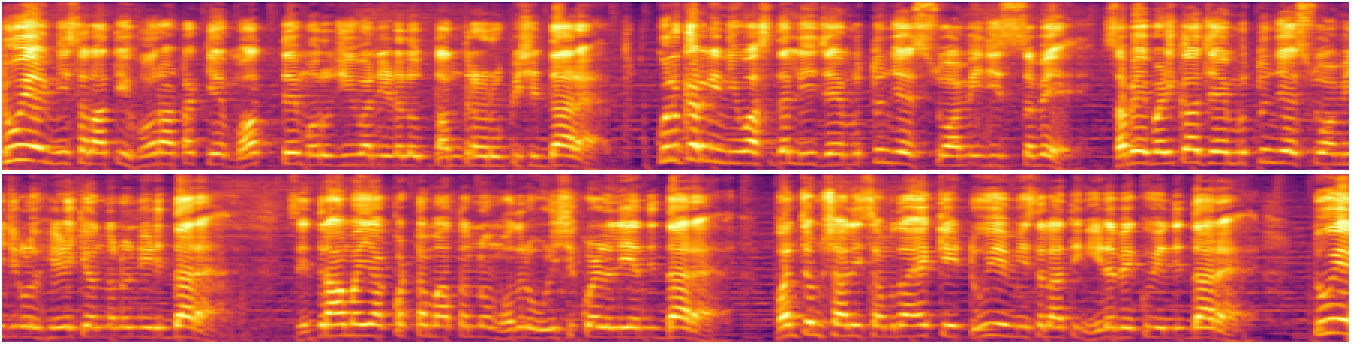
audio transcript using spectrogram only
ಟು ಎ ಮೀಸಲಾತಿ ಹೋರಾಟಕ್ಕೆ ಮತ್ತೆ ಮರುಜೀವ ನೀಡಲು ತಂತ್ರ ರೂಪಿಸಿದ್ದಾರೆ. ಕುಲಕರ್ಣಿ ನಿವಾಸದಲ್ಲಿ ಜಯ ಮೃತ್ಯುಂಜಯ ಸ್ವಾಮೀಜಿ ಸಭೆ. ಸಭೆ ಬಳಿಕ ಜಯ ಮೃತ್ಯುಂಜಯ ಸ್ವಾಮೀಜಿಗಳು ಹೇಳಿಕೆಯೊಂದನ್ನು ನೀಡಿದ್ದಾರೆ. ಸಿದ್ದರಾಮಯ್ಯ ಕೊಟ್ಟ ಮಾತನ್ನು ಮೊದಲು ಉಳಿಸಿಕೊಳ್ಳಲಿ ಎಂದಿದ್ದಾರೆ. ಪಂಚಮಶಾಲಿ ಸಮುದಾಯಕ್ಕೆ ಟು ಎ ಮೀಸಲಾತಿ ನೀಡಬೇಕು ಎಂದಿದ್ದಾರೆ. ಟು ಎ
